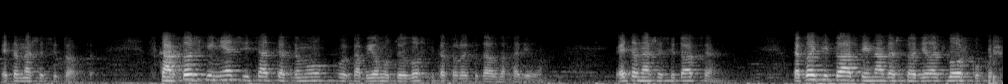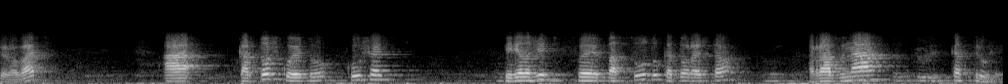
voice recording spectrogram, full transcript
Это наша ситуация. В картошке нет 60 к одному к объему той ложки, которая туда заходила. Это наша ситуация. В такой ситуации надо что делать? Ложку кашировать, а картошку эту кушать, переложить в посуду, которая что? Равна кастрюле.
